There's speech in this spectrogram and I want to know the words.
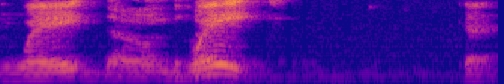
wait. Don't. Wait. Okay.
